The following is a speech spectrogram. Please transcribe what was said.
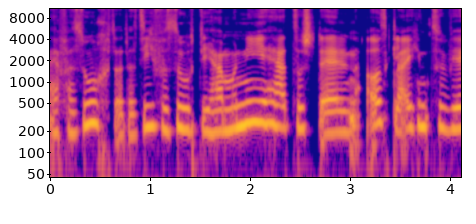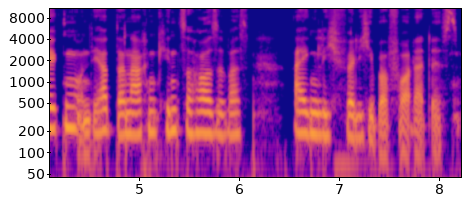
er versucht oder sie versucht, die Harmonie herzustellen, ausgleichend zu wirken und ihr habt danach ein Kind zu Hause, was eigentlich völlig überfordert ist.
